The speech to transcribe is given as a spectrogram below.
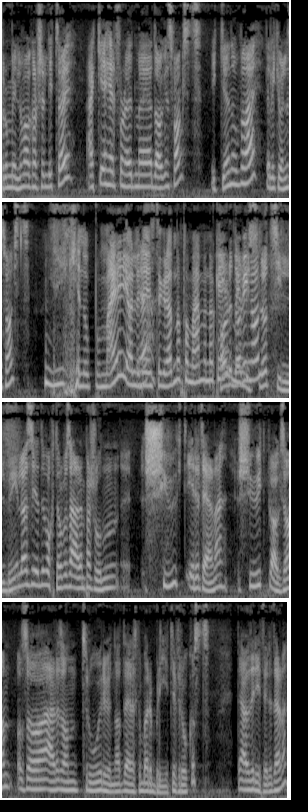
Promillen var kanskje litt høy. Er ikke helt fornøyd med dagens fangst. Ikke noe på deg. Eller kveldens fangst. Ikke noe på meg, i aller Ja. grad noe på meg, men ok. Har du da lyst til å tilbringe La oss si at du våkner opp, og så er den personen sjukt irriterende, sjukt plagsom, og så er det sånn Tror hun at dere skal bare bli til frokost? Det er jo dritirriterende.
